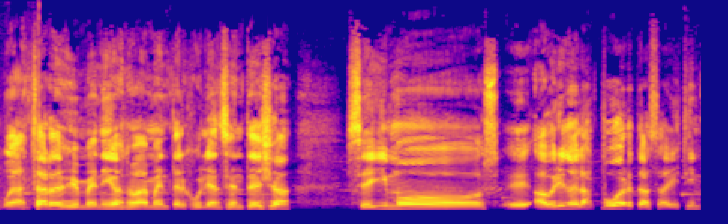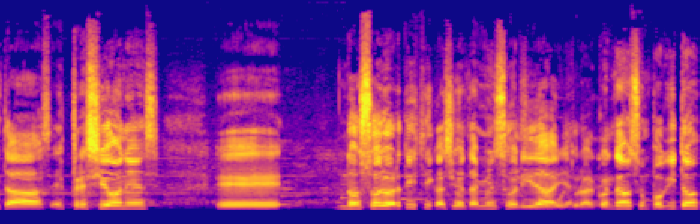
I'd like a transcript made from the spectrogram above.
Buenas tardes, bienvenidos nuevamente al Julián Centella. Seguimos eh, abriendo las puertas a distintas expresiones, eh, no solo artísticas, sino también solidarias. Cultural. Contanos un poquito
